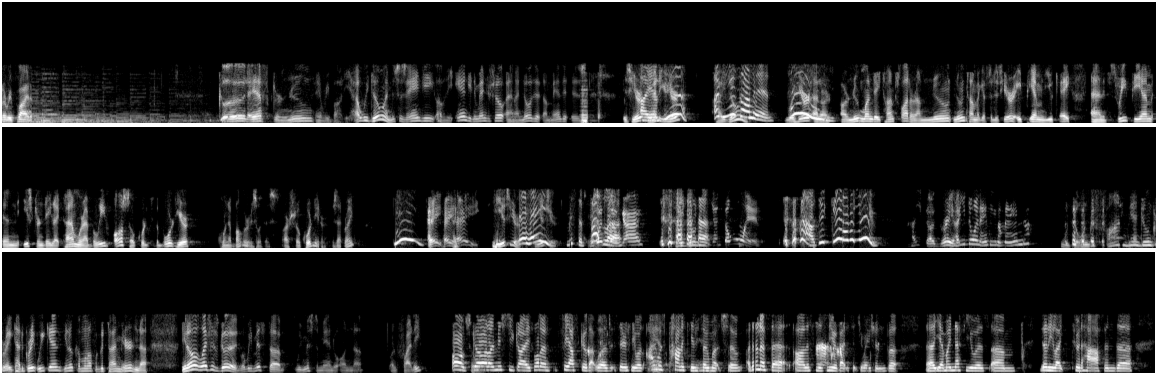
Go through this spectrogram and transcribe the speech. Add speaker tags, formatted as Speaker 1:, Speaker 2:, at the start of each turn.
Speaker 1: Well, I was going to reply to.
Speaker 2: Good afternoon, everybody. How are we doing? This is Andy of the Andy and Show, and I know that Amanda is is here.
Speaker 3: I
Speaker 2: Amanda,
Speaker 3: am
Speaker 2: you here?
Speaker 3: I'm
Speaker 2: How you
Speaker 3: here,
Speaker 2: doing?
Speaker 3: darling.
Speaker 2: We're here at our our new Monday time slot around noon noontime. I guess it is here, 8 p.m. in the UK, and it's 3 p.m. in Eastern Daylight Time, where I believe also, according to the board here, Cornell Butler is with us, our show coordinator. Is that right?
Speaker 3: Yay.
Speaker 4: Hey, hey,
Speaker 2: I-
Speaker 4: hey.
Speaker 2: He is here.
Speaker 3: Hey,
Speaker 2: He is
Speaker 3: hey,
Speaker 2: here.
Speaker 3: Mr.
Speaker 4: What's
Speaker 3: Butler.
Speaker 4: up, guys?
Speaker 2: How you doing?
Speaker 4: How you doing?
Speaker 3: I'm doing good. How about you?
Speaker 4: How you, uh, great. How you doing, Andy and Amanda?
Speaker 2: We're doing fine, man. Doing great. Had a great weekend. You know, coming off a good time here, and uh, you know, life is good. Well, we missed uh, we missed Amanda on uh, on Friday.
Speaker 3: Oh
Speaker 2: So-
Speaker 3: God, I missed you guys. What a fiasco that was. It seriously was. I was panicking so much. So I don't know if the, our listeners knew about the situation, but uh yeah, my nephew was um he's only like two and a half, and uh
